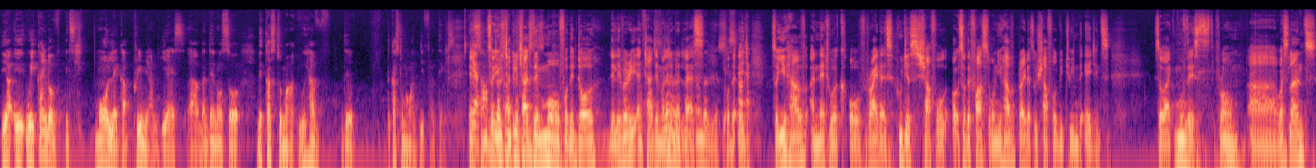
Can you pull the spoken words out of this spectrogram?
Yeah, it, we kind of it's more like a premium, yes, uh, but then also the customer we have the the customer wants different things. Yeah. Some- So you Just cha- some you charge them more for the door delivery and charge them a little bit less yes. for the Yes. agent. So you have a network of riders who just shuffle. Oh, so the first one, you have riders who shuffle between the agents. So like move this from uh, Westlands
